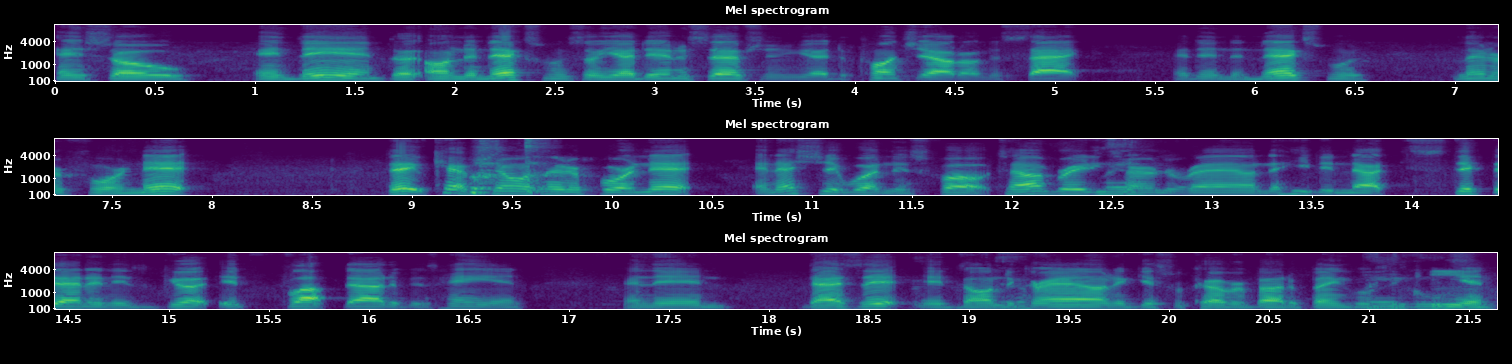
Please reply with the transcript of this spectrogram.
and so and then the on the next one, so you had the interception, you had the punch out on the sack, and then the next one, Leonard Fournette. They kept showing Leonard Fournette, and that shit wasn't his fault. Tom Brady Man. turned around, and he did not stick that in his gut. It flopped out of his hand, and then that's it. It's on the ground. It gets recovered by the Bengals, Bengals. again,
